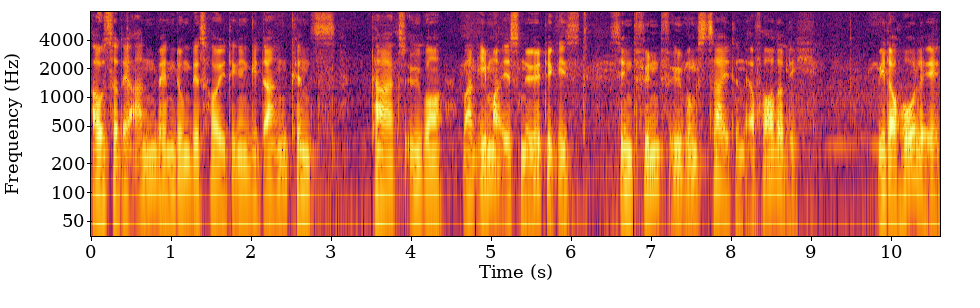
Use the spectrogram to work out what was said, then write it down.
Außer der Anwendung des heutigen Gedankens tagsüber, wann immer es nötig ist, sind fünf Übungszeiten erforderlich. Wiederhole,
